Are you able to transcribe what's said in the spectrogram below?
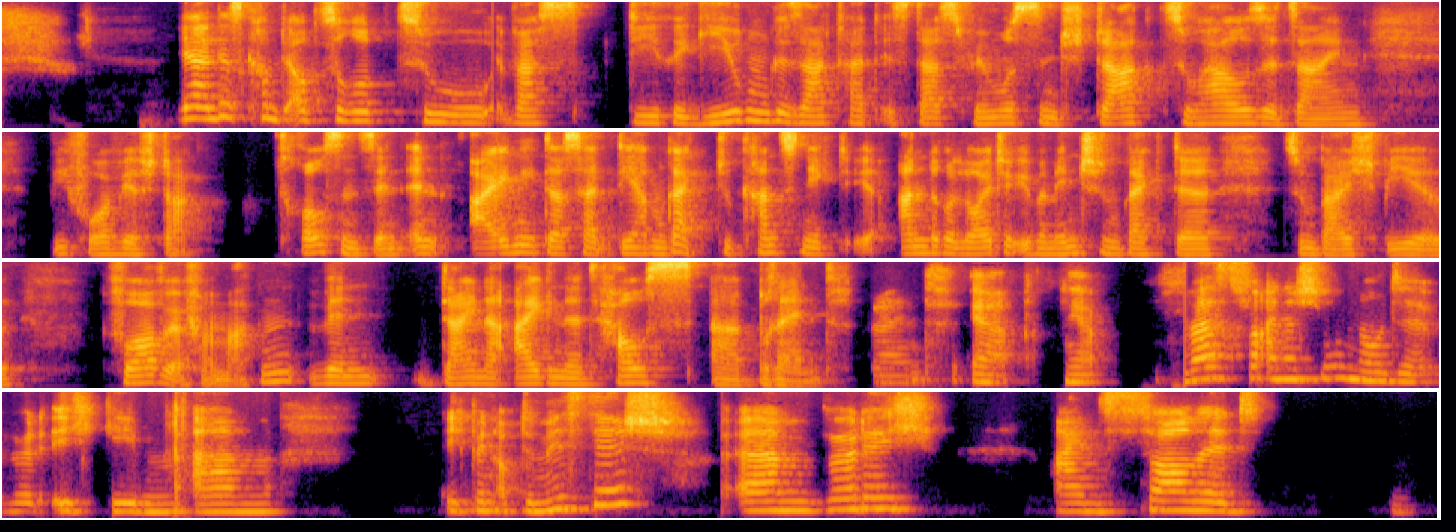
Ja, und das kommt auch zurück zu, was die Regierung gesagt hat, ist, dass wir müssen stark zu Hause sein, bevor wir stark draußen sind. Und eigentlich, das hat, die haben recht. Du kannst nicht andere Leute über Menschenrechte zum Beispiel Vorwürfe machen, wenn deine eigene Haus äh, brennt. Brennt, ja, ja. Was für eine Schulnote würde ich geben? Ähm, ich bin optimistisch. Ähm, würde ich ein Solid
